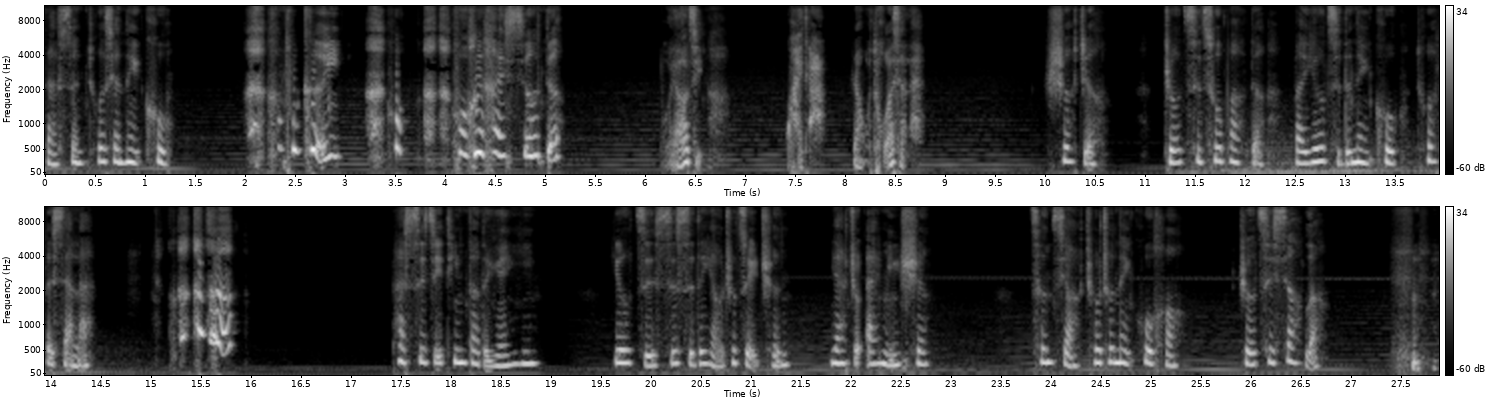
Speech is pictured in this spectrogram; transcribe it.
打算脱下内裤。不可以，我我会害羞的。不要紧啊，快点让我脱下来。说着，卓次粗暴的把优子的内裤脱了下来。怕司机听到的原因。优子死死的咬住嘴唇，压住哀鸣声，从脚抽出内裤后，卓次笑了：“哼哼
